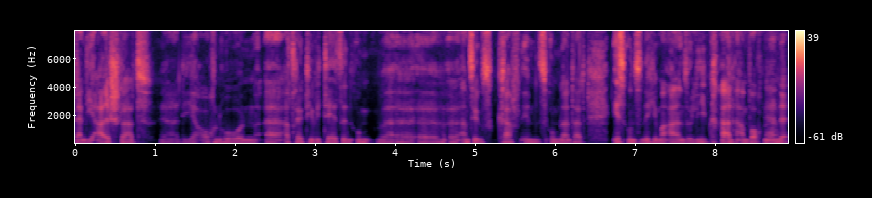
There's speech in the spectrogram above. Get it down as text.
Dann die Altstadt, ja, die ja auch einen hohen äh, Attraktivitäts- und um, äh, äh, Anziehungskraft ins Umland hat, ist uns nicht immer allen so lieb, gerade am Wochenende.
